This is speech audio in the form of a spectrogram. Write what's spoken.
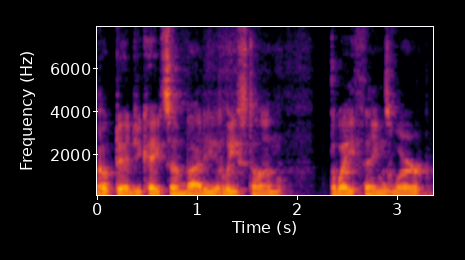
hope to educate somebody at least on the way things were.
